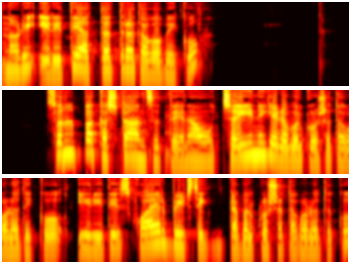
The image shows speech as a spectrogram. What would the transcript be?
ನೋಡಿ, ಈ ರೀತಿ ಹತ್ತತ್ರ ತಗೋಬೇಕು. ಸ್ವಲ್ಪ ಕಷ್ಟ ಅನಿಸುತ್ತೆ. ನಾವು ಚೈನಿಗೆ ಡಬಲ್ ಕ್ರೋಶ ತಗೊಳ್ಳೋದಕ್ಕೂ ಈ ರೀತಿ ಸ್ಕ್ವೇರ್ ಬೀಡ್ಸಿಗೆ ಡಬಲ್ ಕ್ರೋಶ ತಗೊಳ್ಳೋದಕ್ಕೂ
